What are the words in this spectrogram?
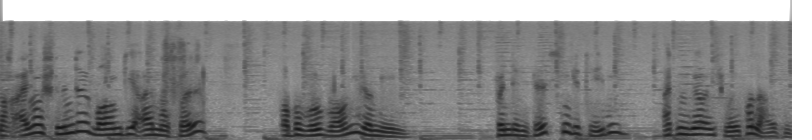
Nach einer Stunde waren die Eimer voll, aber wo waren wir nun? Von den Pilzen getrieben hatten wir uns wohl verlaufen.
